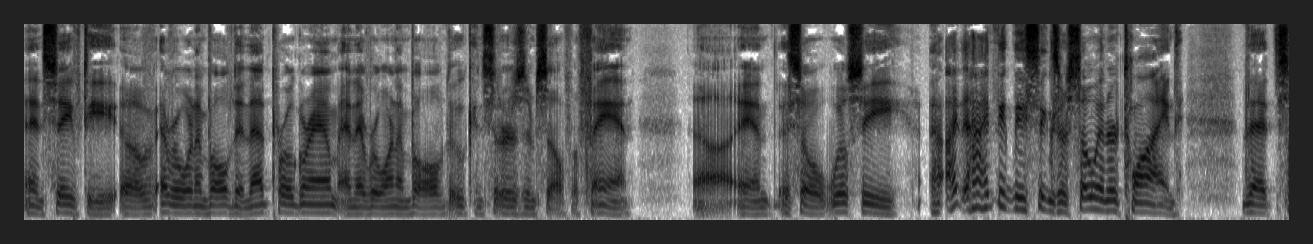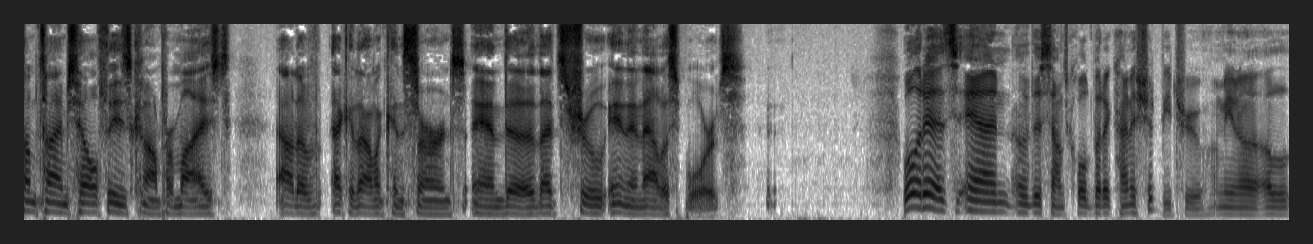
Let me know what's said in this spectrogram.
and safety of everyone involved in that program and everyone involved who considers himself a fan. Uh, and so we'll see. I, I think these things are so intertwined that sometimes health is compromised out of economic concerns, and uh, that's true in and out of sports. Well, it is, and oh, this sounds cold, but it kind of should be true. I mean, uh, uh,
